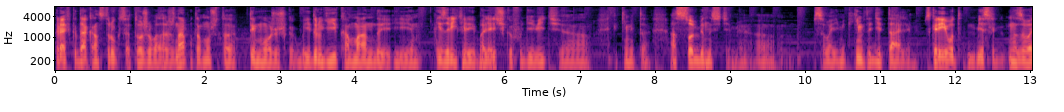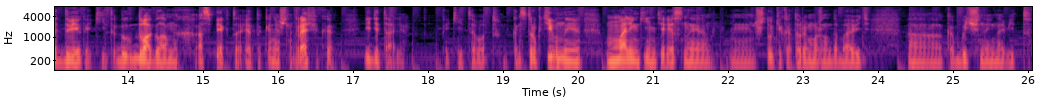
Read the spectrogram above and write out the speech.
графика, да, конструкция тоже важна, потому что ты можешь как бы и другие команды, и, и зрителей, и болельщиков удивить э, какими-то особенностями своими какими-то деталями. Скорее вот, если называть две какие-то, два главных аспекта, это, конечно, графика и детали какие-то вот конструктивные, маленькие, интересные штуки, которые можно добавить э, к обычной на вид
